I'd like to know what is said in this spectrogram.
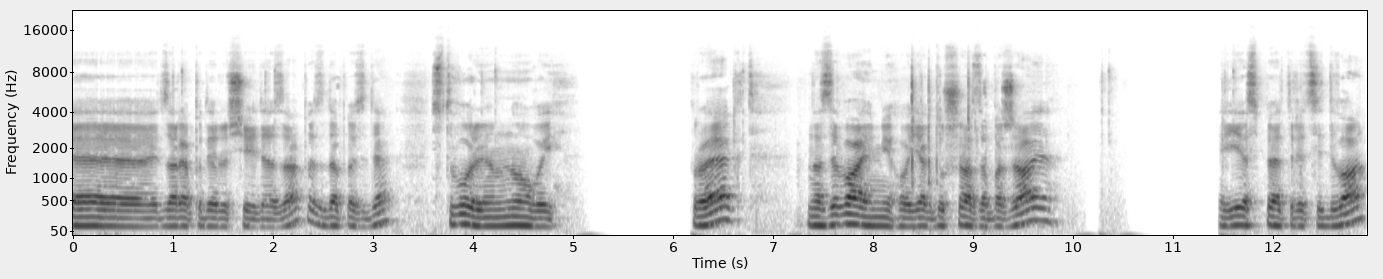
Е, зараз подивлюсь, що йде запис, де. Створюємо новий проект. Називаємо його як душа забажає. ESP32.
